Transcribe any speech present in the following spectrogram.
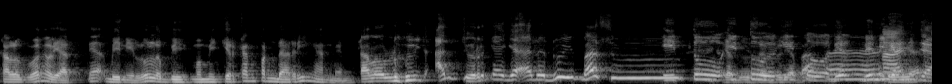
kalau gue ngelihatnya bini lu lebih memikirkan pendaringan men. Kalau lu hancur kayak gak ada duit masuk. itu, Nggak itu, itu. apa-apa. Dia, dia mikir, Iya. Aja.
